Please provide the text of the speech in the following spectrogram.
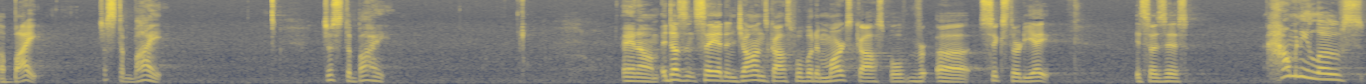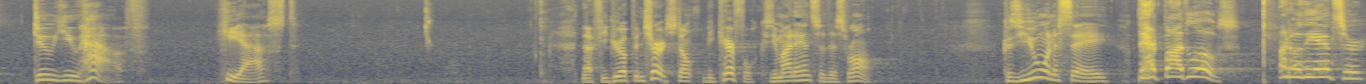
a bite. Just a bite. Just a bite. And um, it doesn't say it in John's gospel, but in Mark's gospel, uh, 638, it says this How many loaves do you have? He asked. Now, if you grew up in church, don't be careful because you might answer this wrong. Because you want to say, they had five loaves. I know the answer.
